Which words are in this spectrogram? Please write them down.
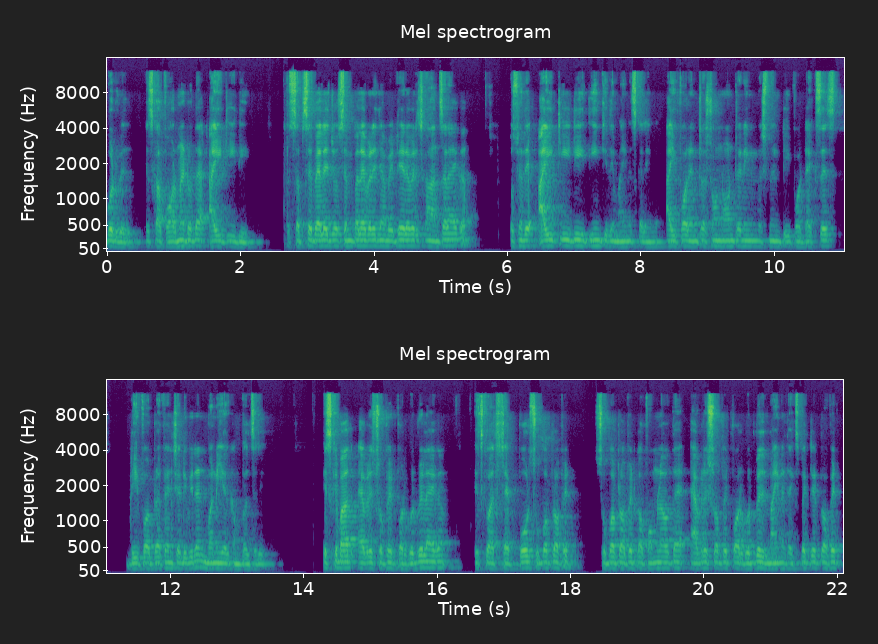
गुडविल इसका फॉर्मेट होता है आईटीडी तो सबसे पहले जो सिंपल एवरेज या वेटेड एवरेज का आंसर आएगा। उसमें से आईटीडी तीन चीज़ें माइनस करेंगे। I for interest on non trading investment T for taxes D for preferential dividend one year compulsory इसके बाद एवरेज प्रॉफिट फॉर गुडविल आएगा। इसके बाद step four super profit super profit का फॉर्मूला होता है average profit for goodwill minus expected profit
